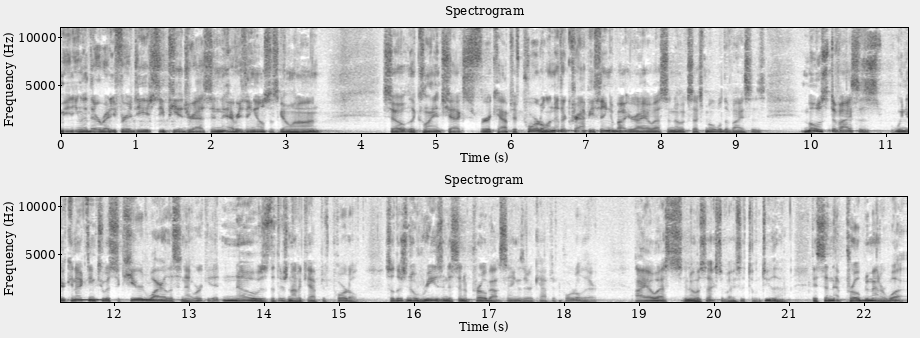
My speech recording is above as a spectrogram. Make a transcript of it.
meaning that they're ready for a DHCP address and everything else is going on. So the client checks for a captive portal. Another crappy thing about your iOS and OXX mobile devices, most devices, when you're connecting to a secured wireless network, it knows that there's not a captive portal. So there's no reason to send a probe out saying, is there a captive portal there? iOS and OSX devices don't do that. They send that probe no matter what.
